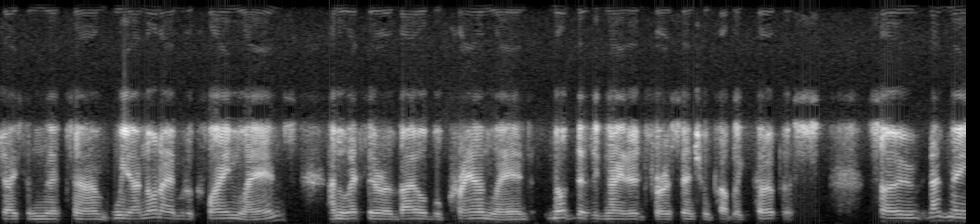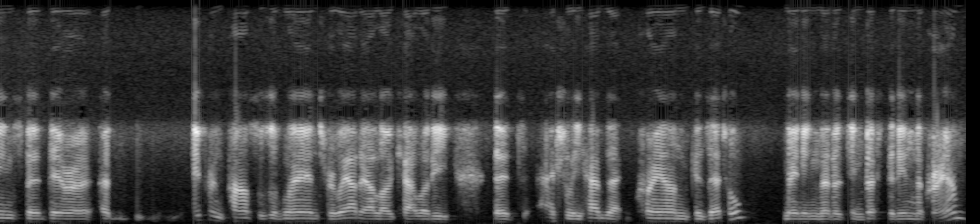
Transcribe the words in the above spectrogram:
Jason, that um, we are not able to claim lands unless they're available Crown land not designated for essential public purpose. So that means that there are a, different parcels of land throughout our locality that actually have that Crown gazettal, meaning that it's invested in the Crown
